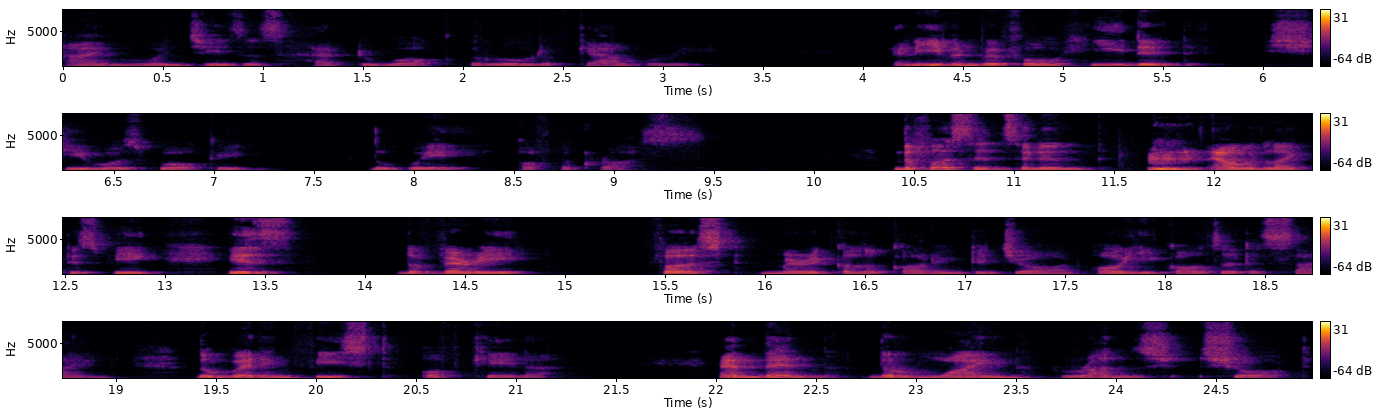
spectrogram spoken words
time when Jesus had to walk the road of Calvary. And even before he did, she was walking the way of the cross. The first incident I would like to speak is the very first miracle according to John, or he calls it a sign, the wedding feast of Cana. And then the wine runs short.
